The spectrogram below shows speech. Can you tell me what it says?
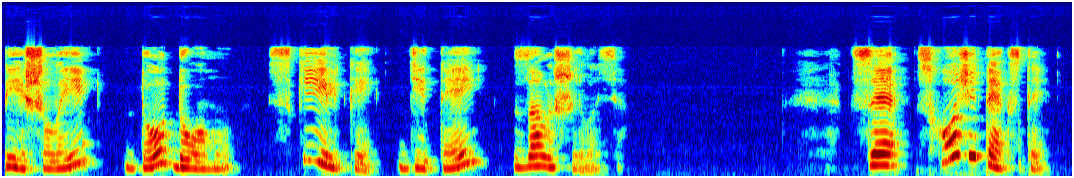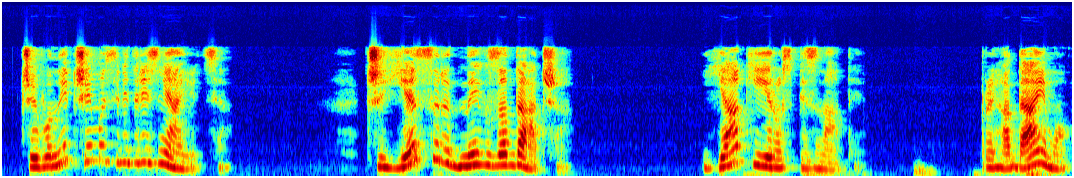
пішли додому. Скільки дітей залишилося? Це схожі тексти, чи вони чимось відрізняються? Чи є серед них задача? Як її розпізнати? Пригадаємо,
